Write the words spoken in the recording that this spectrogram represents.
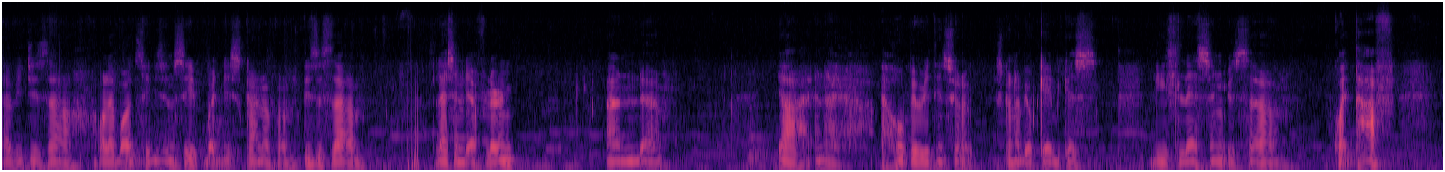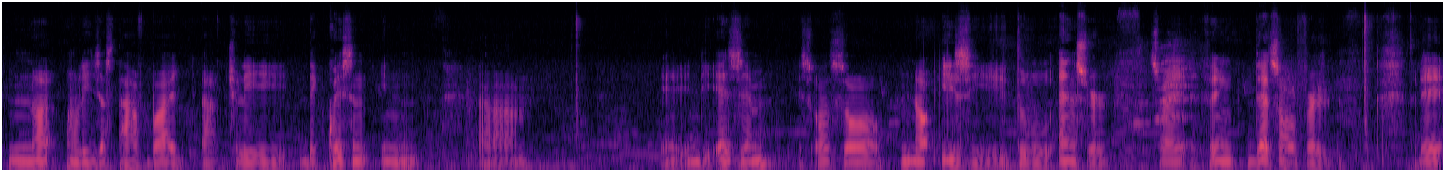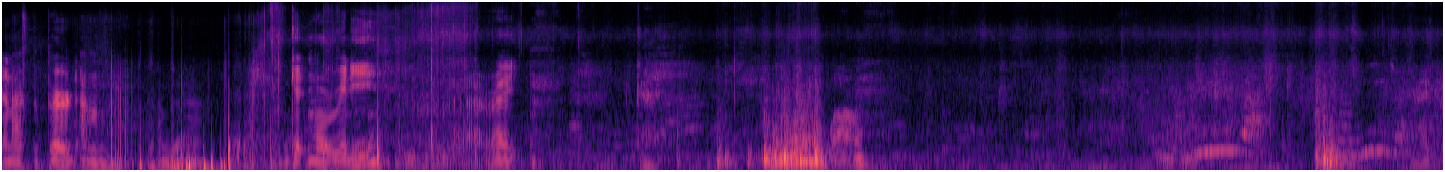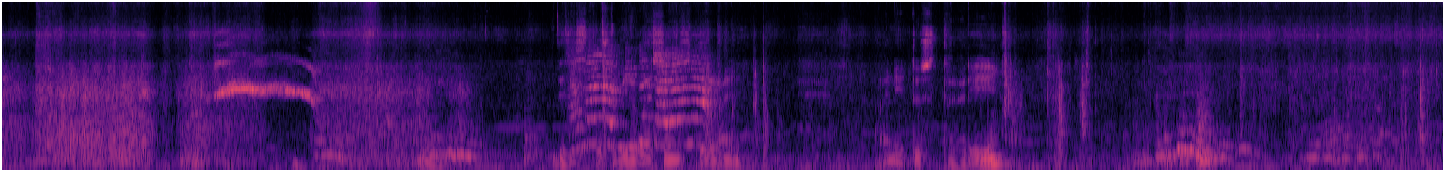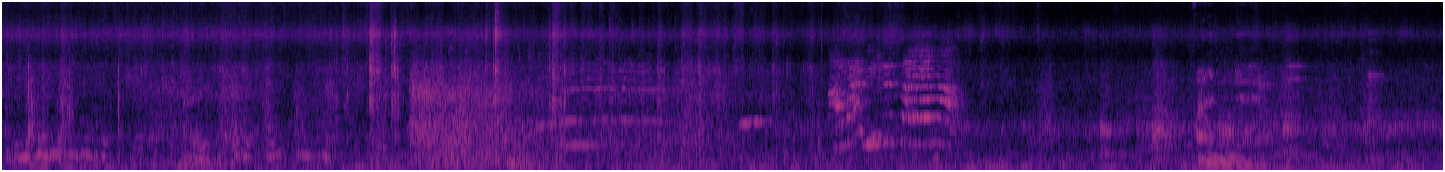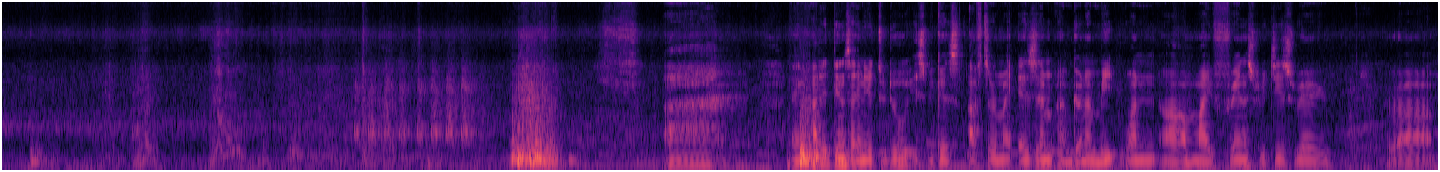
uh, which is uh, all about citizenship but this kind of um, this is a lesson that I've learned. And yeah and I, I hope everything's gonna is gonna be okay because this lesson is quite tough. Not only just tough but actually the question in um, in the exam is also not easy to answer. So I, I think that's all for today and I've prepared I'm, I'm gonna get more ready. All right okay. Wow. This is supposed to be the lessons that I I need to study things I need to do is because after my exam I'm gonna meet one uh, my friends which is we're uh,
